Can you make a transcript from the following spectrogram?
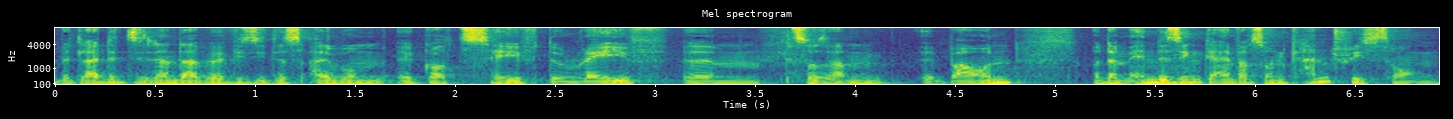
begleitet sie dann dabei, wie sie das Album äh, God Save the Rave ähm, zusammenbauen. Und am Ende mhm. singt er einfach so einen Country-Song.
